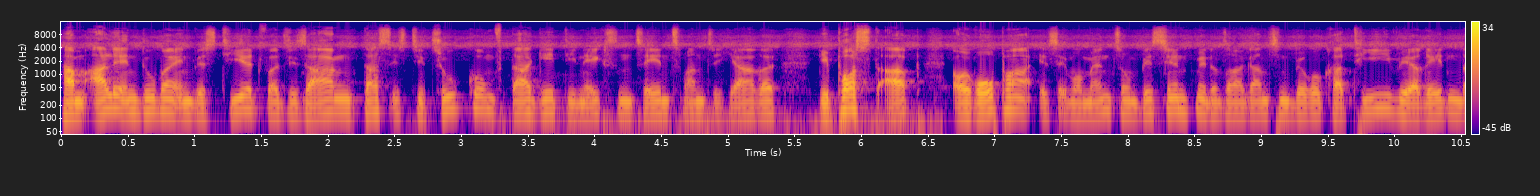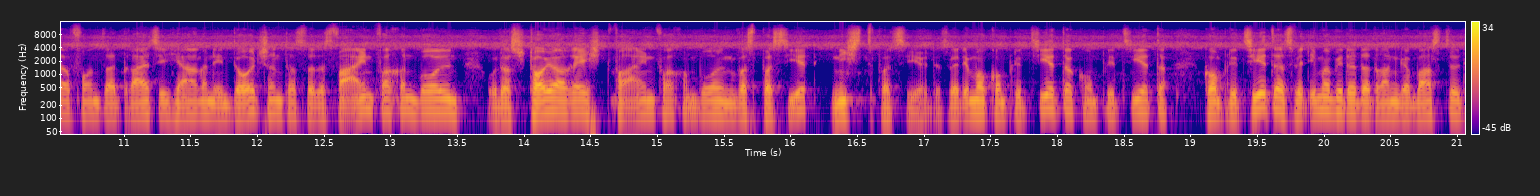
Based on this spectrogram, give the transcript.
haben alle in Dubai investiert, weil sie sagen, das ist die Zukunft, da geht die nächsten 10, 20 Jahre die Post ab. Europa ist im Moment so ein bisschen mit unserer ganzen Bürokratie, wir reden davon seit 30 Jahren in Deutschland, dass wir das vereinfachen wollen oder das Steuerrecht vereinfachen wollen. Was passiert? Nichts passiert. Es wird immer komplizierter, komplizierter, komplizierter. Es wird immer wieder daran gebastelt,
